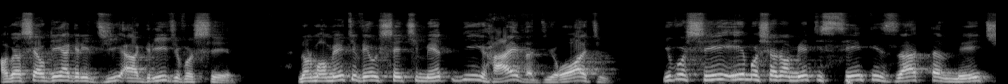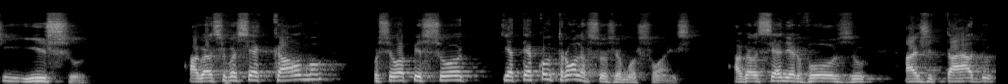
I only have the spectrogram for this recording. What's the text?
Agora, se alguém agredi, agride você, normalmente vem um sentimento de raiva, de ódio, e você emocionalmente sente exatamente isso. Agora, se você é calmo, você é uma pessoa que até controla as suas emoções. Agora, se é nervoso, agitado,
